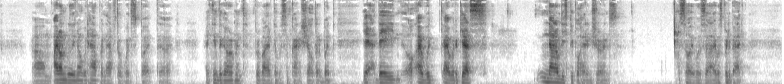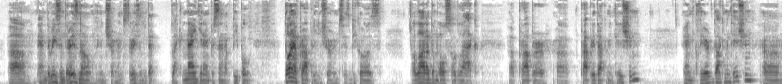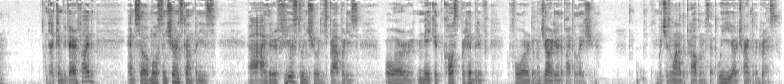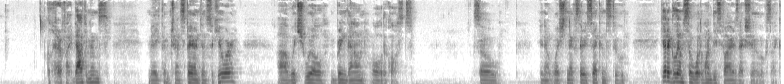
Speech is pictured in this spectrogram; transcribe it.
um, I don't really know what happened afterwards, but uh, I think the government provided them with some kind of shelter. But yeah, they, I would, I would guess none of these people had insurance. So it was, uh, it was pretty bad. Um, and the reason there is no insurance, the reason that like 99% of people don't have property insurance is because a lot of them also lack uh, proper uh, property documentation and clear documentation um, that can be verified. And so most insurance companies uh, either refuse to insure these properties or make it cost prohibitive for the majority of the population, which is one of the problems that we are trying to address. Clarify documents, make them transparent and secure, uh, which will bring down all the costs. So, you know, watch the next 30 seconds to get a glimpse of what one of these fires actually looks like.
